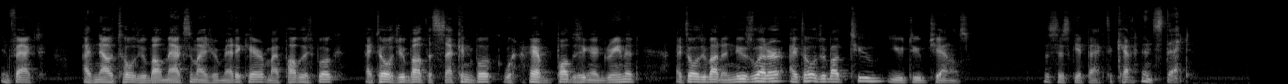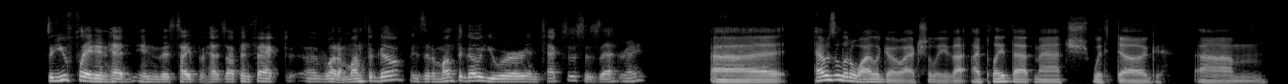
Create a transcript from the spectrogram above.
In fact, I've now told you about Maximize Your Medicare, my published book. I told you about the second book where I have a publishing agreement. I told you about a newsletter. I told you about two YouTube channels. Let's just get back to Kevin instead. So you've played in head in this type of heads up. In fact, uh, what a month ago? Is it a month ago you were in Texas? Is that right? uh that was a little while ago actually that i played that match with doug um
